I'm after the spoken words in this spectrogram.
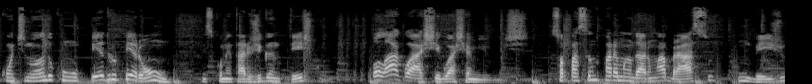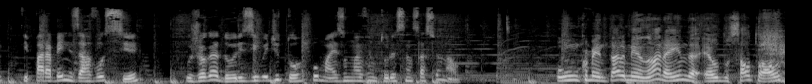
continuando com o Pedro Peron, esse comentário gigantesco. Olá, Guaxa e Guaxa amigos. Só passando para mandar um abraço, um beijo e parabenizar você, os jogadores e o editor por mais uma aventura sensacional. Um comentário menor ainda é o do Salto Alto.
